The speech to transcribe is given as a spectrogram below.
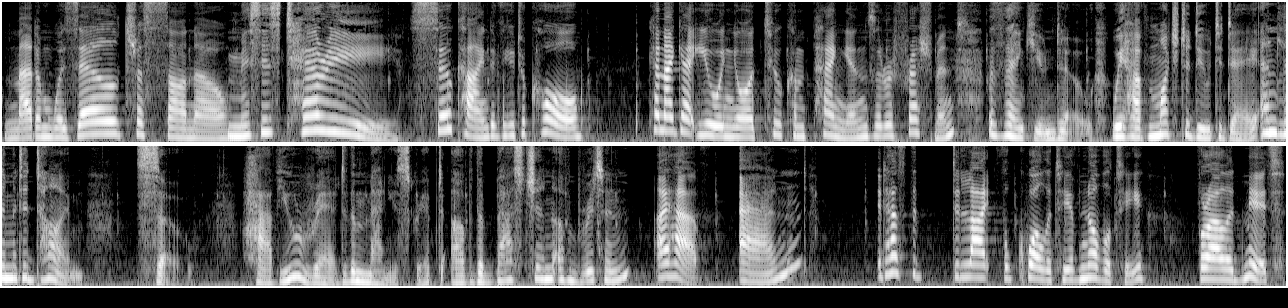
Mademoiselle Tressano. Mrs. Terry. So kind of you to call. Can I get you and your two companions a refreshment? Thank you, no. We have much to do today and limited time. So, have you read the manuscript of The Bastion of Britain? I have. And? It has the delightful quality of novelty, for I'll admit,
